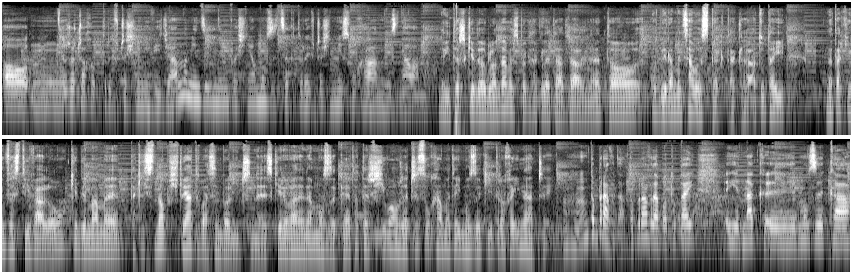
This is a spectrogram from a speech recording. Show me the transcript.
o mm, rzeczach, o których wcześniej nie wiedziałam, no między innymi właśnie o muzyce, której wcześniej nie słuchałam, nie znałam. No i też kiedy oglądamy spektakle teatralne, to odbieramy cały spektakl, a tutaj na takim festiwalu, kiedy mamy taki snop światła symboliczny skierowany na muzykę, to też siłą rzeczy słuchamy tej muzyki trochę inaczej. Mhm, to prawda, to prawda, bo tutaj jednak y, muzyka.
